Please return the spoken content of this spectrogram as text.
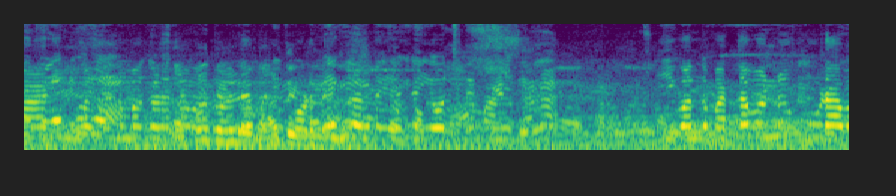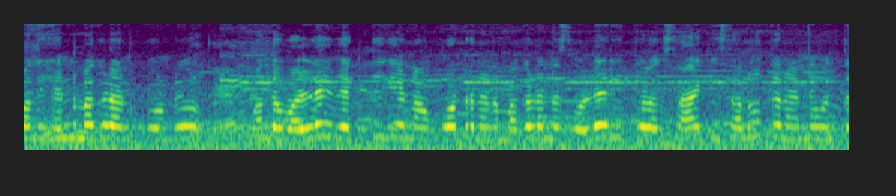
ಮಾಡಿ ನಿಮ್ಮ ಹೆಣ್ಣು ಮಗಳನ್ನು ಒಳ್ಳೆ ಮನೆ ಅಂತ ಯೋಚನೆ ಮಾಡಿದ್ದೀವಿ ಈ ಒಂದು ಮತವನ್ನು ಕೂಡ ಒಂದು ಹೆಣ್ಣು ಮಗಳು ಅನ್ಕೊಂಡು ಒಂದು ಒಳ್ಳೆ ವ್ಯಕ್ತಿಗೆ ನಾವು ಕೊಟ್ಟರೆ ನನ್ನ ಮಗಳನ್ನ ಒಳ್ಳೆ ರೀತಿಯೊಳಗೆ ಸಾಕಿ ಸಲೂತನ ಅನ್ನುವಂಥ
